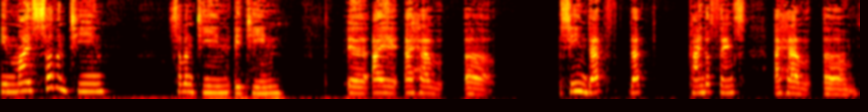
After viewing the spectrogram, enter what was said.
in my 17 17 18 uh, i i have uh, seen that that kind of things, I have um,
